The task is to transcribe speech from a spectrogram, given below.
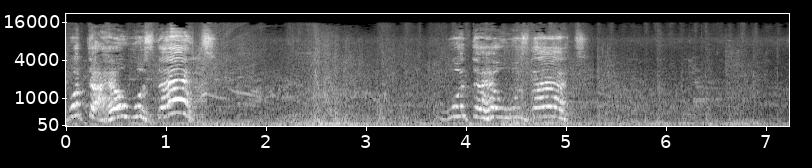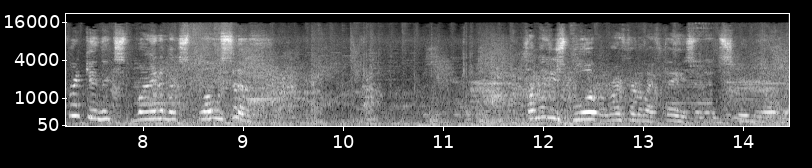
What the hell was that? What the hell was that? Freaking ex random explosive. Something just blew up right in front of my face and then screwed me over.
